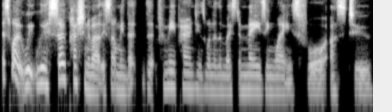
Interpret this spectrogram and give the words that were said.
that's why we, we're so passionate about this aren't we that that for me parenting is one of the most amazing ways for us to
